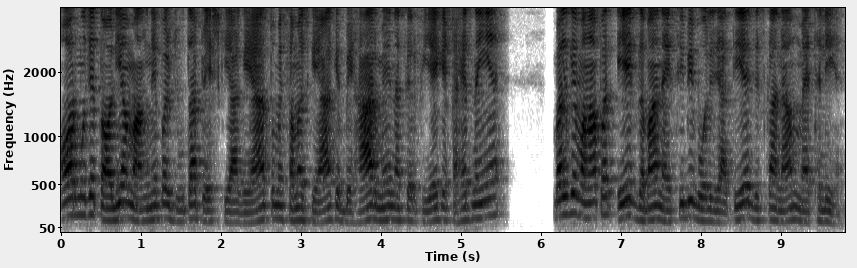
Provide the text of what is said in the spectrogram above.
اور مجھے تولیہ مانگنے پر جوتا پیش کیا گیا تو میں سمجھ گیا کہ بہار میں نہ صرف یہ کہ قحط نہیں ہے، بلکہ وہاں پر ایک زبان ایسی بھی بولی جاتی ہے جس کا نام میتھلی ہے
